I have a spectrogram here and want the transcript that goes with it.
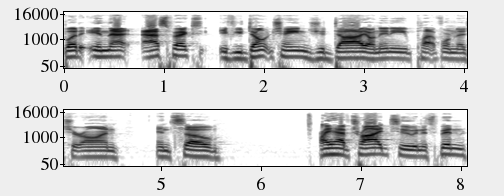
But in that aspect, if you don't change, you die on any platform that you're on. And so I have tried to, and it's been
